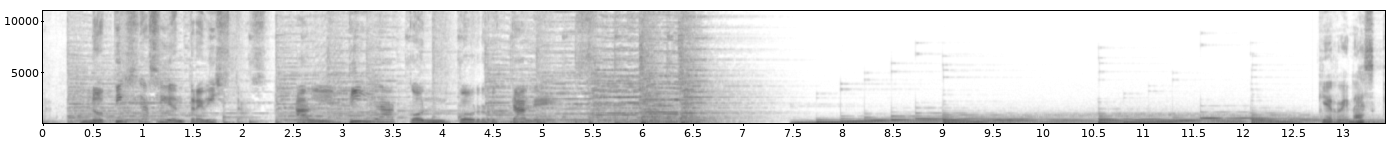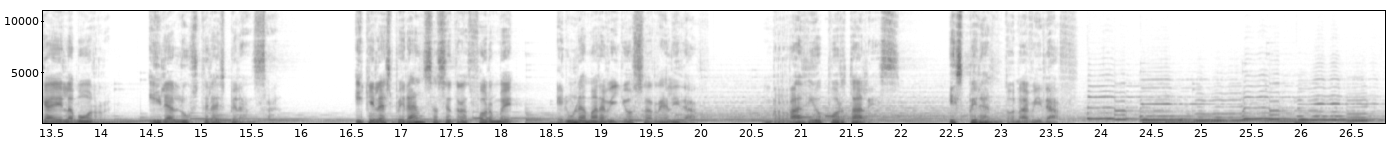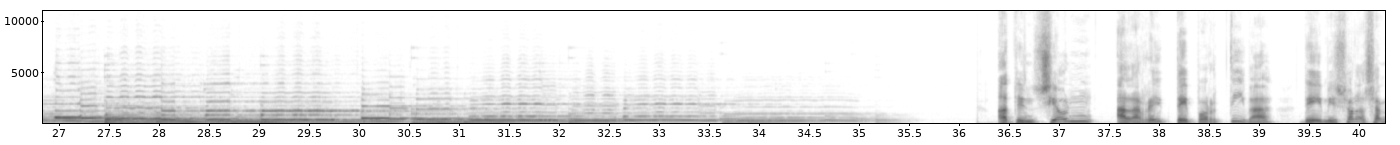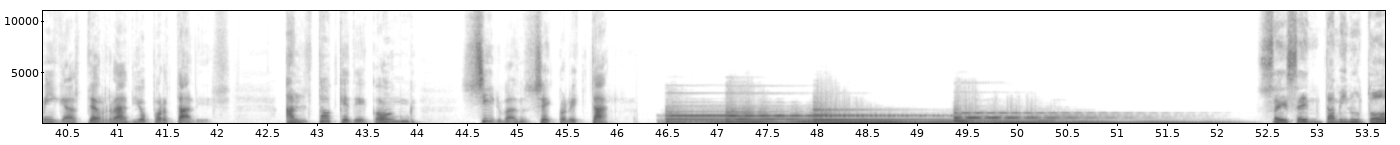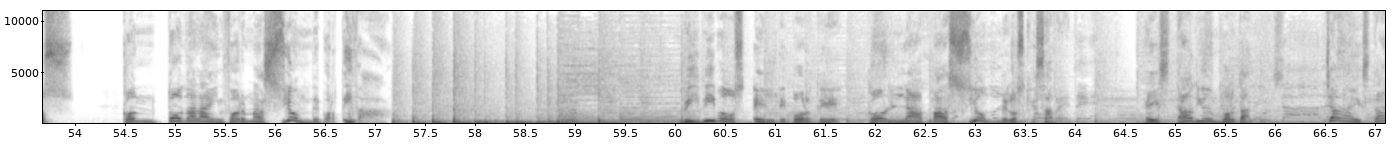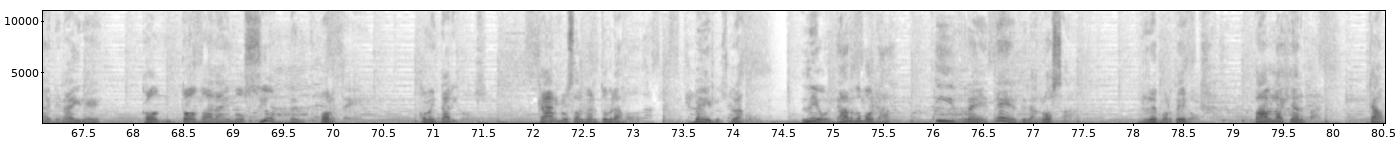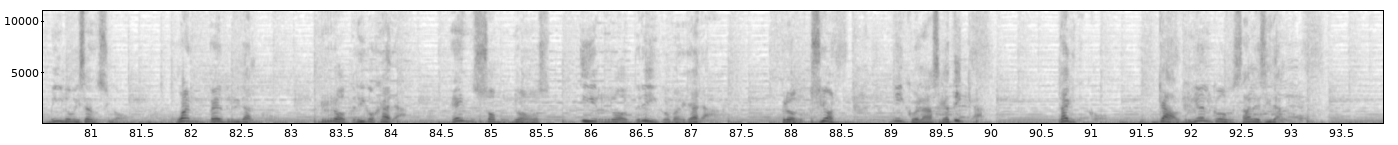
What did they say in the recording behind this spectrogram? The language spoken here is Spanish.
noticias y entrevistas. Al Día con Portales. Que renazca el amor y la luz de la esperanza y que la esperanza se transforme en una maravillosa realidad. Radio Portales, esperando Navidad. Atención a la red deportiva de emisoras amigas de Radio Portales. Al toque de gong, sírvanse conectar. 60 minutos con toda la información deportiva. Vivimos el deporte con la pasión de los que saben. Estadio en Portales ya está en el aire con toda la emoción del deporte. Comentarios: Carlos Alberto Bravo, Velus Bravo, Leonardo Mora y René de la Rosa. Reporteros: Pabla Germán, Camilo Vicencio. Juan Pedro Hidalgo, Rodrigo Jara, Enzo Muñoz y Rodrigo Vergara. Producción, Nicolás Gatica. Técnico, Gabriel González Hidalgo.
